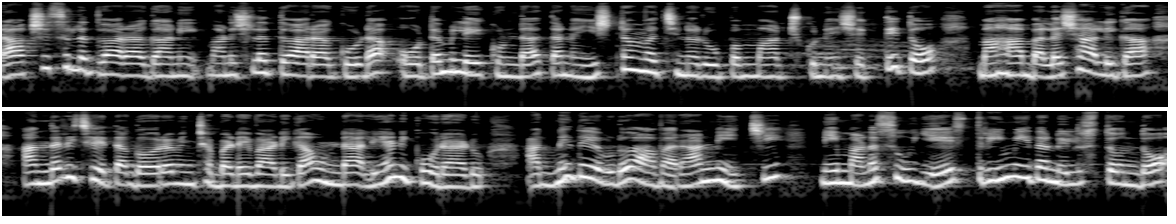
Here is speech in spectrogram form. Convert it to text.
రాక్షసుల ద్వారా కానీ మనుషుల ద్వారా కూడా ఓటమి లేకుండా తన ఇష్టం వచ్చిన రూపం మార్చుకునే శక్తితో మహాబలశాలిగా అందరి చేత గౌరవించబడేవాడిగా ఉండాలి అని కోరాడు. అగ్నిదేవుడు ఆ వరాన్ని ఇచ్చి నీ మనసు ఏ స్త్రీ మీద నిలుస్తోందో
